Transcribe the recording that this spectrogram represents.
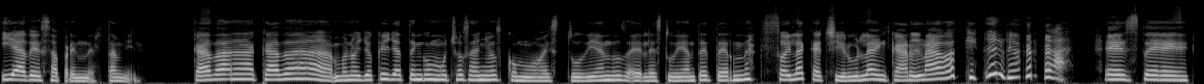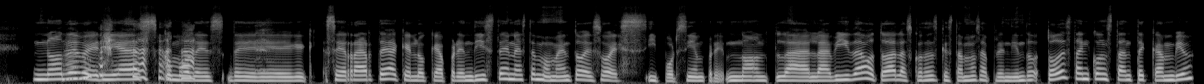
y a desaprender también. Cada, cada, bueno, yo que ya tengo muchos años como estudiando, el estudiante eterna, soy la cachirula encarnada. Este, no deberías como de, de cerrarte a que lo que aprendiste en este momento, eso es, y por siempre. No, la, la vida o todas las cosas que estamos aprendiendo, todo está en constante cambio.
